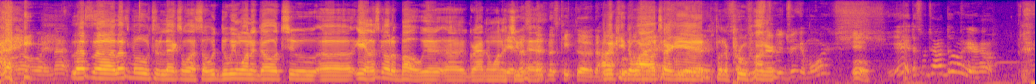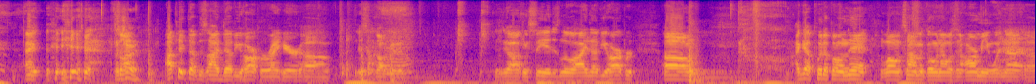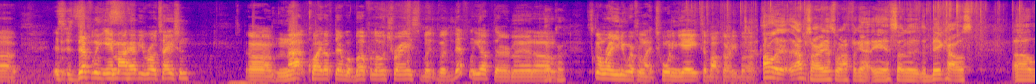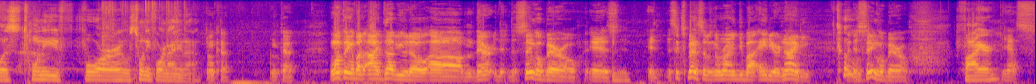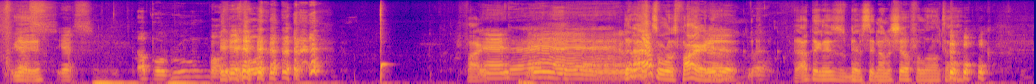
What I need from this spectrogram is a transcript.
That's All right. going right let's uh let's move to the next one. So do we want to go to uh yeah let's go to Bo. We uh grabbed the one that Yeah, you let's, had. let's, let's keep the, the we'll keep the wild alive. turkey in for the proof We hunter. drinking more? Yeah. Yeah, that's what y'all doing here, huh? Hey, yeah. So sure. I, I picked up this IW Harper right here. Uh, this is all good. As y'all can see it, this little IW Harper. Um, I got put up on that a long time ago when I was in the army and whatnot. Uh, it's, it's definitely in my heavy rotation. Uh, not quite up there with Buffalo Trace, but but definitely up there, man. Um, Okay. It's gonna range anywhere from like twenty eight to about thirty bucks. Oh, I'm sorry, that's what I forgot. Yeah, so the, the big house uh was twenty four. It was twenty four ninety nine. Okay. Okay. One thing about the IW though, um, there the, the single barrel is it, it's expensive. It's gonna run you about eighty or ninety. Cool. But the single barrel, Fire. yes, Yeah. yes, yes. Upper room. Pause before. Fire. The last one was fire though. yeah. I think this has been sitting on the shelf for a long time.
